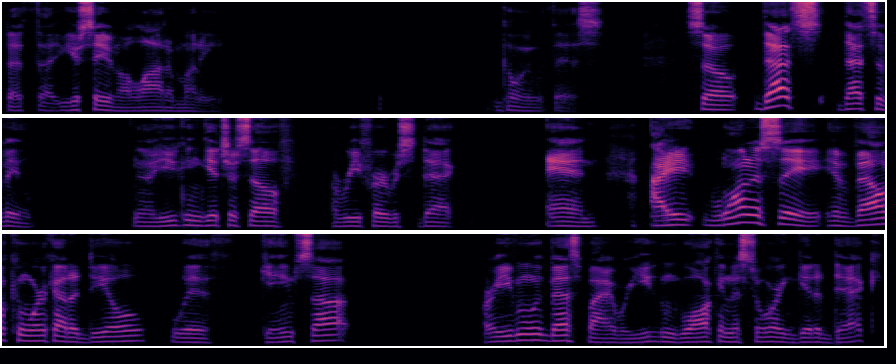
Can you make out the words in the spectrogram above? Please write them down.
That, that you're saving a lot of money going with this. So that's that's available. You know, you can get yourself a refurbished deck. And I want to say if Valve can work out a deal with GameStop or even with Best Buy where you can walk in the store and get a deck,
